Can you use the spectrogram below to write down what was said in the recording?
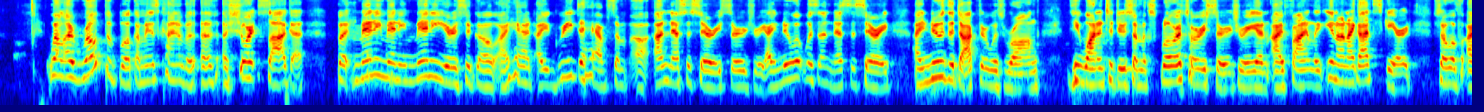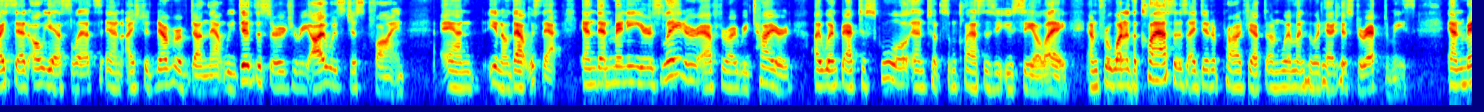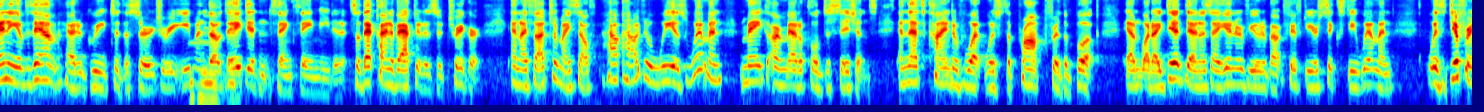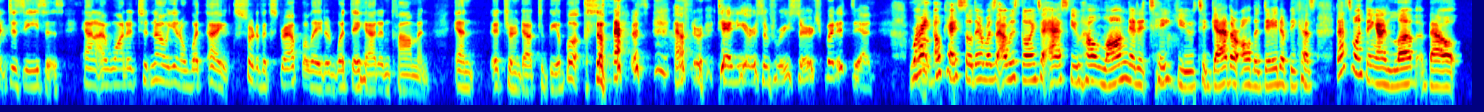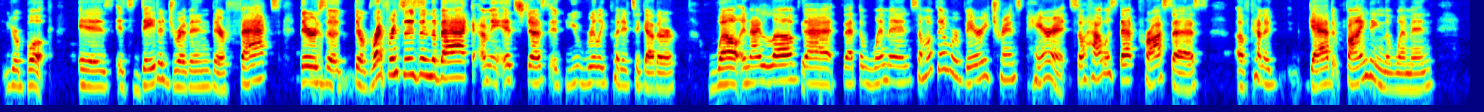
Well i wrote the book i mean it's kind of a, a, a short saga but many many many years ago i had i agreed to have some uh, unnecessary surgery. I knew it was unnecessary. I knew the doctor was wrong he wanted to do some exploratory surgery and i finally you know and i got scared. So if i said oh yes let's and i should never have done that we did the surgery i was just fine. And you know that was that. And then many years later after i retired i went back to school and took some classes at ucla and for one of the classes i did a project on women who had had hysterectomies and many of them had agreed to the surgery, even mm-hmm. though they didn't think they needed it. So that kind of acted as a trigger. And I thought to myself, how, how do we as women make our medical decisions? And that's kind of what was the prompt for the book. And what I did then is I interviewed about 50 or 60 women with different diseases. And I wanted to know, you know, what I sort of extrapolated what they had in common. And it turned out to be a book. So that was after 10 years of research, but it did. Right. Um, okay. So there was, I was going to ask you, how long did it take you to gather all the data? Because that's one thing I love about your book is it's data driven there are facts there's yeah. a there are references in the back i mean it's just it you really put it together well and i love that that the women some of them were very transparent so how was that process of kind of gather finding the women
